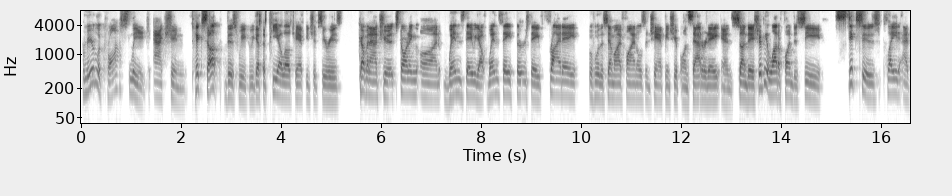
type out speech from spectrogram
Premier Lacrosse League action picks up this week. We got the PLL Championship Series coming at you starting on Wednesday. We got Wednesday, Thursday, Friday before the semifinals and championship on Saturday and Sunday. Should be a lot of fun to see sixes played at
